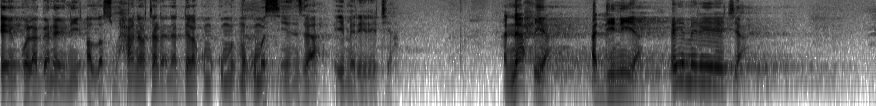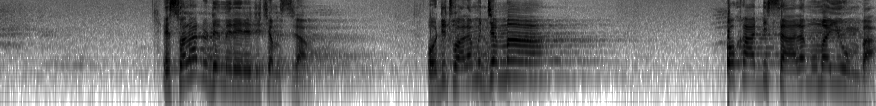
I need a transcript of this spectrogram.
enkolaganayo ni allah subhanahu wataala naddala mukumusinza eyemerere etya anahiya adiniya eyemerere etya eswala dodemerere litya musiraamu oditwala mu jamaa okadisaala mu mayumba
